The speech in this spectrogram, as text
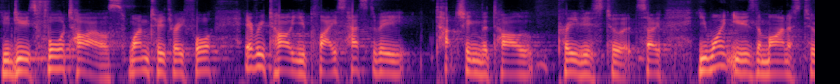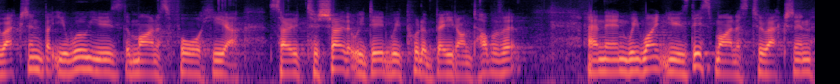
You'd use four tiles, one, two, three, four. Every tile you place has to be touching the tile previous to it. So you won't use the minus 2 action, but you will use the minus 4 here. So to show that we did, we put a bead on top of it. And then we won't use this minus 2 action,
